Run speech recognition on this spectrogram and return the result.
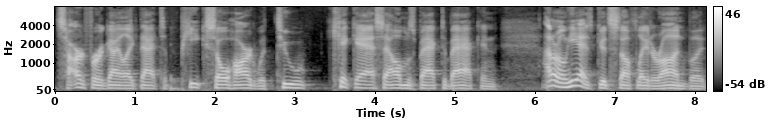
It's hard for a guy like that to peak so hard with two kick ass albums back to back. And I don't know, he has good stuff later on, but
